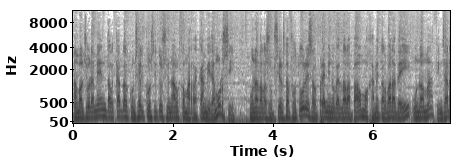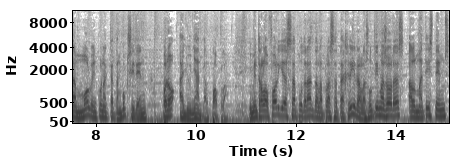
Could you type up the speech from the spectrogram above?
amb el jurament del cap del Consell Constitucional com a recanvi de Mursi. Una de les opcions de futur és el Premi Nobel de la Pau Mohamed Al-Baradei, un home fins ara molt ben connectat amb Occident, però allunyat del poble. I mentre l'eufòria s'ha apoderat de la plaça Tahrir a les últimes hores, al mateix temps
